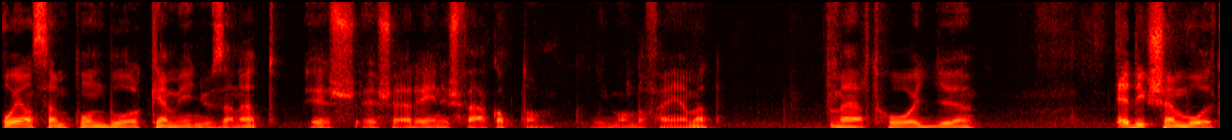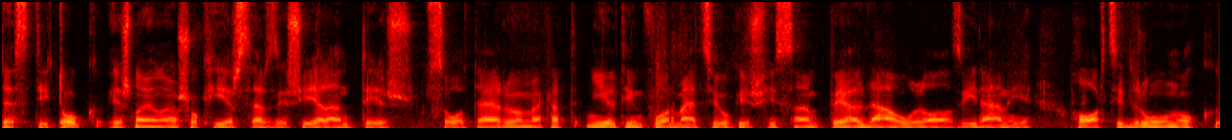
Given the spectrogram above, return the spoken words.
olyan szempontból kemény üzenet, és, és erre én is felkaptam úgymond a fejemet, mert hogy Eddig sem volt ez titok, és nagyon-nagyon sok hírszerzési jelentés szólt erről, meg hát nyílt információk is, hiszen például az iráni harci drónok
